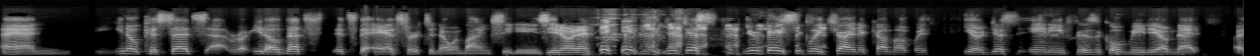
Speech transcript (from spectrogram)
and you know, cassettes. Uh, you know, that's it's the answer to no one buying CDs. You know what I mean? you're just you're basically trying to come up with you know just any physical medium that uh,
